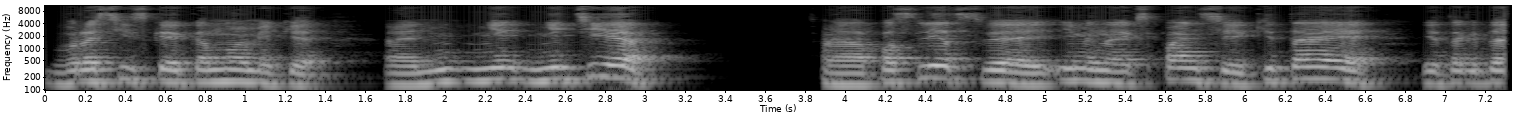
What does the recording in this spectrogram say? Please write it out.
в российской экономике, э, не, не те последствия именно экспансии Китая и так далее.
